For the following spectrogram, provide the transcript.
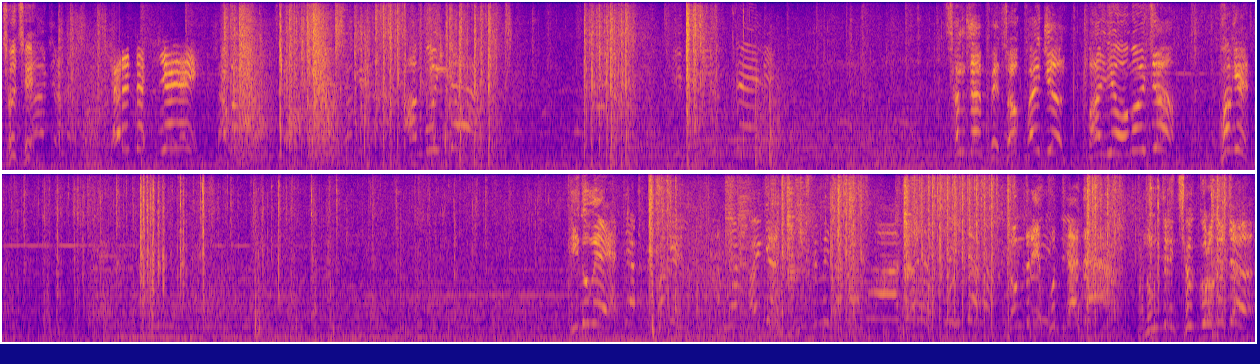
처치. 잘했다 CIA. 안 보인다. 상자 앞에 적 발견. 빨리 어머니자. 확인. 이동해. 확인. 한명 발견. 있습니다. 놈들이 후퇴한다. 놈들이 적구로 간다.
